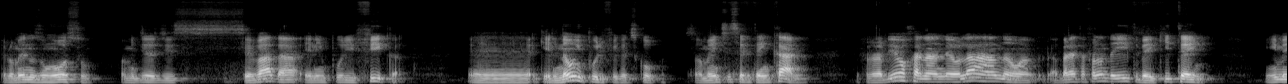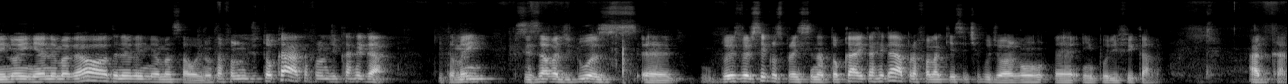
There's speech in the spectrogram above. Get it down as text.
pelo menos um osso, uma medida de cevada, ele impurifica, é, ele não impurifica, desculpa, somente se ele tem carne. Rabi Yohanan Leolá, não, a Braia está falando de Itbei, que tem. E não está falando de tocar, está falando de carregar. Que também precisava de duas, é, dois versículos para ensinar a tocar e carregar, para falar que esse tipo de órgão é impurificável. Adkan.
